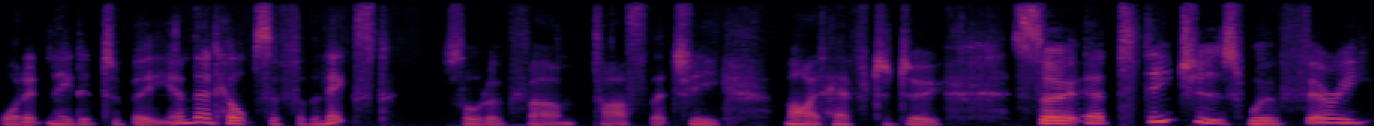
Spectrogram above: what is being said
what it needed to be. And that helps her for the next sort of um, task that she might have to do. So our teachers were very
